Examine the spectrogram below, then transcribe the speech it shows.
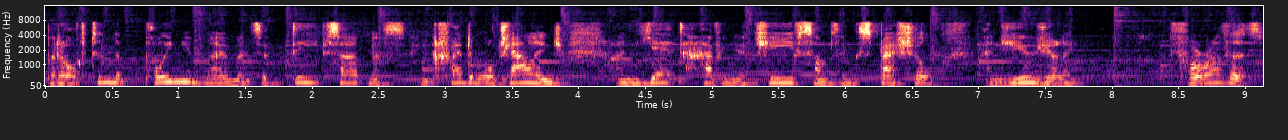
but often the poignant moments of deep sadness, incredible challenge, and yet having achieved something special and usually for others.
